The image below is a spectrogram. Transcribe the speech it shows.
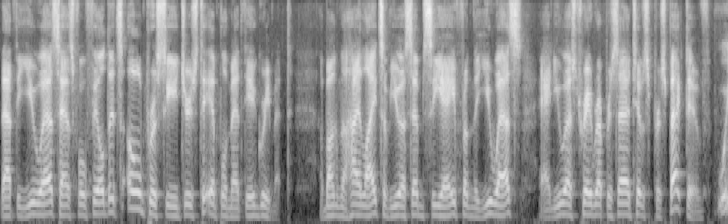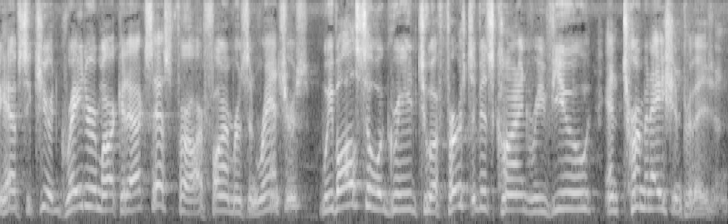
that the U.S. has fulfilled its own procedures to implement the agreement. Among the highlights of USMCA from the U.S. and U.S. trade representatives' perspective, we have secured greater market access for our farmers and ranchers. We've also agreed to a first of its kind review and termination provision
